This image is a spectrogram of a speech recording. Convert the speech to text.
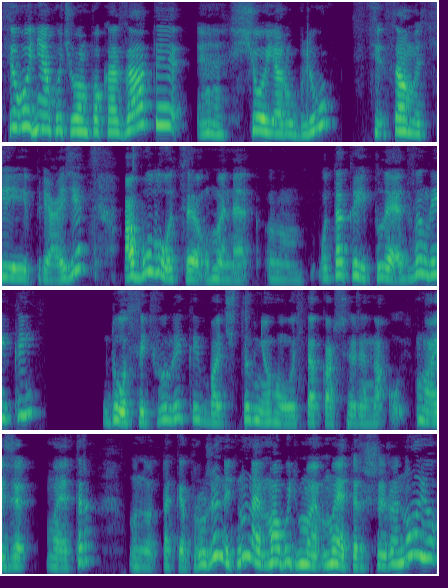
сьогодні я хочу вам показати, е, що я роблю саме з цієї пряжі. А було це у мене е, отакий плед великий, досить великий. Бачите, в нього ось така ширина, майже метр. Воно таке пружинить. Ну, мабуть, ме- метр шириною,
